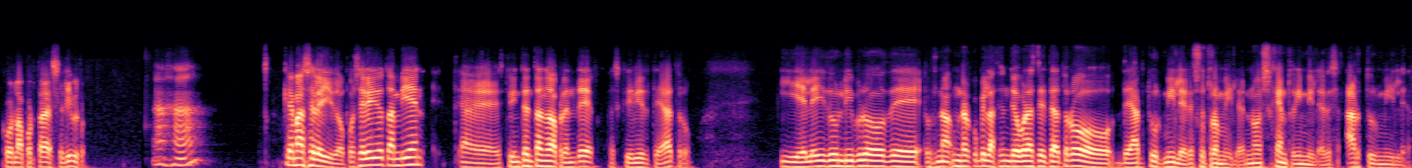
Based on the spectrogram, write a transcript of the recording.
con la portada de ese libro. Ajá. ¿Qué más he leído? Pues he leído también, eh, estoy intentando aprender a escribir teatro y he leído un libro de una, recopilación de obras de teatro de Arthur Miller, es otro Miller, no es Henry Miller, es Arthur Miller.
